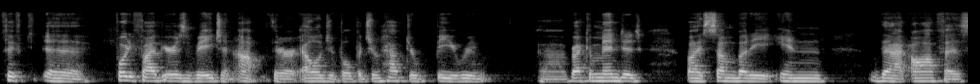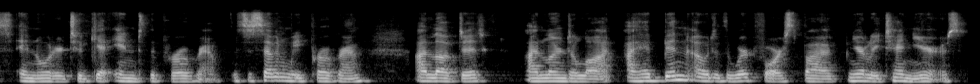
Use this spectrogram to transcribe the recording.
50, uh, 45 years of age and up that are eligible, but you have to be re, uh, recommended by somebody in that office in order to get into the program. It's a seven week program. I loved it. I learned a lot. I had been out of the workforce by nearly 10 years.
